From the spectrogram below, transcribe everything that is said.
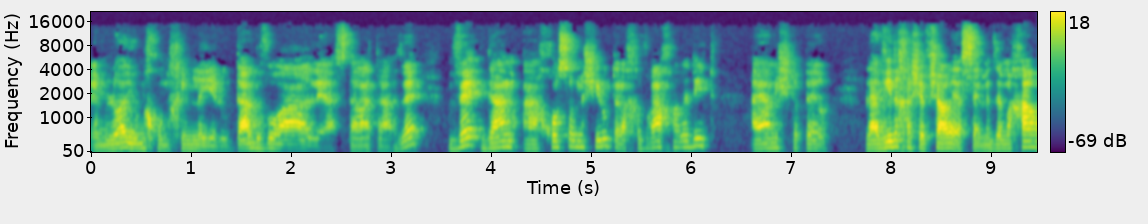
הם לא היו מחונכים לילודה גבוהה, להסתרת הזה, וגם החוסר משילות על החברה החרדית היה משתפר. להגיד לך שאפשר ליישם את זה מחר,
